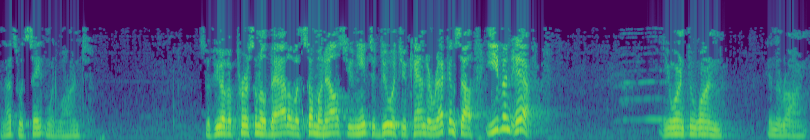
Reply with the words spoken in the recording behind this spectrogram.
And that's what Satan would want. So if you have a personal battle with someone else, you need to do what you can to reconcile, even if you weren't the one in the wrong.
